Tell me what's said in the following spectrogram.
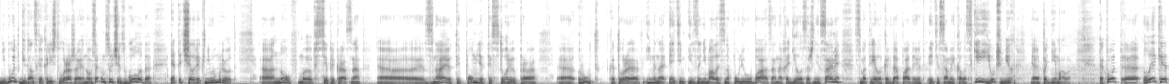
не будет гигантское количество урожая, но, во всяком случае, с голода этот человек не умрет. А, но мы все прекрасно э, знают и помнят историю про э, Рут, которая именно этим и занималась на поле у база. Она ходила со жнецами, смотрела, когда падают эти самые колоски, и, в общем, их э, поднимала. Так вот, э, лекет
